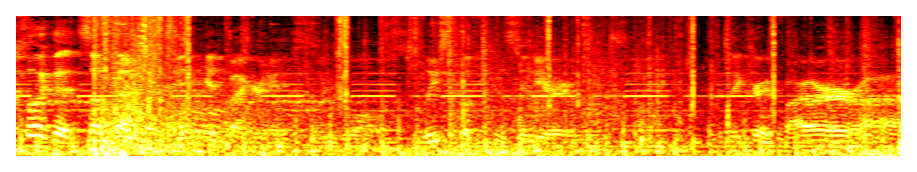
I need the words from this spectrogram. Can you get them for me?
Feel like that sometimes you get hit by grenades through walls. At least the incendiary ones. they create fire. Uh,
